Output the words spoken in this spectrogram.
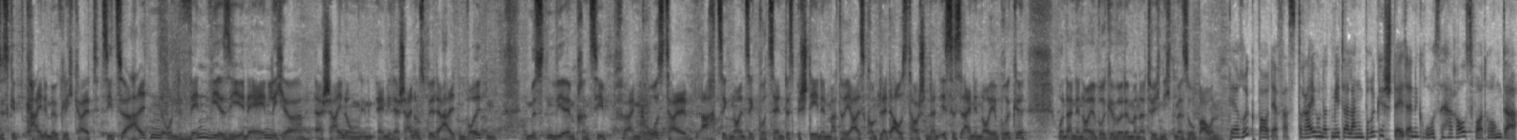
Es gibt keine Möglichkeit, sie zu erhalten. Und wenn wir sie in ähnlicher Erscheinung, im ähnlichen Erscheinungsbild erhalten wollten, müssten wir im Prinzip einen Großteil, 80, 90 Prozent des bestehenden Materials komplett austauschen. Dann ist es eine neue Brücke und eine neue Brücke würde man natürlich nicht mehr so bauen. Der Rückbau der fast 300 Meter langen Brücke stellt eine große Herausforderung dar.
